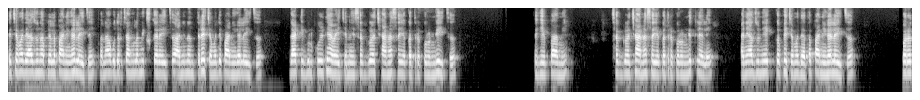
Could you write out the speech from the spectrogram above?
त्याच्यामध्ये अजून आपल्याला पाणी घालायचं आहे पण अगोदर चांगलं मिक्स करायचं आणि नंतर ह्याच्यामध्ये पाणी घालायचं. गाठी बिलकुल ठेवायचे नाही. सगळं छान असं एकत्र करून घ्यायचं. तर हे पहा मी. सगळं छान असं एकत्र करून घेतलेलं आहे. आणि अजून एक कप ह्याच्यामध्ये आता पाणी घालायचं. परत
